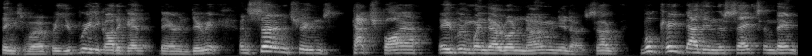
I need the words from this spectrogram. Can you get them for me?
things were, but you've really got to get there and do it. And certain tunes catch fire even when they're unknown. You know, so we'll keep that in the set, and then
